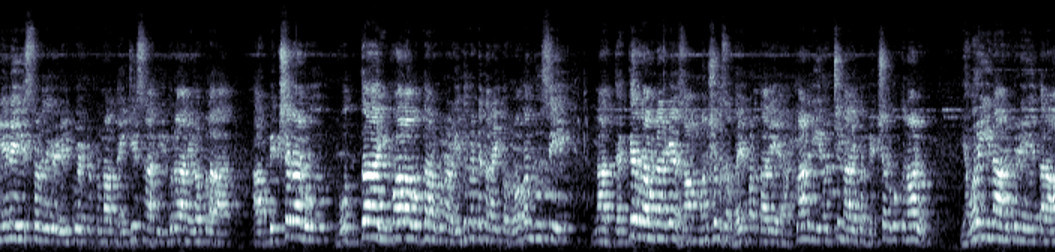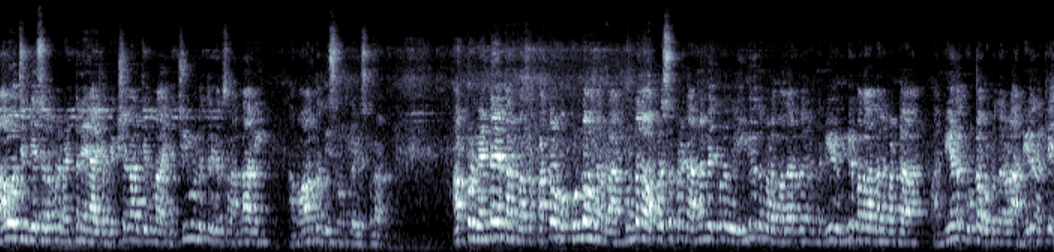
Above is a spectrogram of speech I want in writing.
నేనే ఈశ్వరుడి దగ్గర వెళ్ళిపోయేటట్టున్నాను దయచేసి నాకు ఇవ్వరా అని లోపల ఆ భిక్షగాడు వద్దా ఇవ్వాలా వద్దా అనుకున్నాడు. ఎందుకంటే తన యొక్క రోగం చూసి నా దగ్గర రావడానికే మనుషులు అసలు భయపడతారే. అట్లాంటిది ఈయన వచ్చి నా యొక్క భిక్ష అడుగుతున్నాడు. ఎవరు ఈయన అనుకుని తన ఆలోచన చేసే లోపల వెంటనే ఆ యొక్క భిక్షగాడి చేతులు ఆ యొక్క చీములు తిరిగిన అన్నాన్ని అమాంతం తీసుకుని నోట్లో వేసుకున్నాడు. అప్పుడు వెంటనే తన పక్క పక్కన ఒక కుండ ఉందన్నమాట. ఆ కుండలో అపరిశుభ్రంగా అన్నం మెతుకులు ఇంగిలితో పడ్డ పదార్థాలు నీళ్ళు ఇంగిలి పదార్థాలు పడ్డ ఆ నీళ్ళ కుండ ఒకటి ఉందన్నమాట. ఆ నీళ్ళని అట్లే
